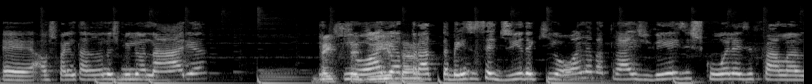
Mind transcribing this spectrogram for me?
é, aos 40 anos milionária bem que olha para tá bem sucedida, que olha para trás, vê as escolhas e fala:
